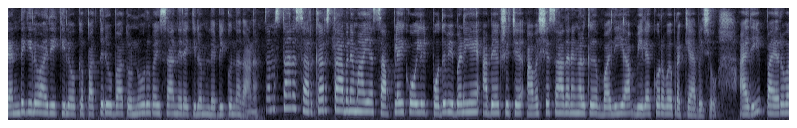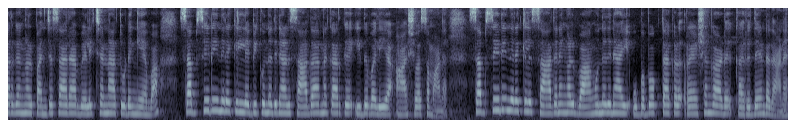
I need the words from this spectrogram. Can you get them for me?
രണ്ട് കിലോ അരി കിലോക്ക് പത്ത് രൂപ തൊണ്ണൂറ് പൈസ നിരക്കിലും ലഭിക്കുന്നതാണ്. സംസ്ഥാന സർക്കാർ സ്ഥാപനമായ സപ്ലൈകോയിൽ പൊതുവിപണിയെ അപേക്ഷിച്ച് അവശ്യ സാധനങ്ങൾക്ക് വലിയ വിലക്കുറവ് പ്രഖ്യാപിച്ചു. അരി പയറുവർഗങ്ങൾ പഞ്ചസാര വെളിച്ചെണ്ണ തുടങ്ങിയവ സബ്സിഡി നിരക്കിൽ ലഭിക്കുന്നതിനാൽ സാധാരണക്കാർക്ക് ഇത് വലിയ ആശ്വാസമാണ്. സബ്സിഡി നിരക്കിൽ സാധനങ്ങൾ വാങ്ങുന്നതിനായി ഉപഭോക്താക്കൾ റേഷൻ കാർഡ് കരുതേണ്ടതാണ്.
